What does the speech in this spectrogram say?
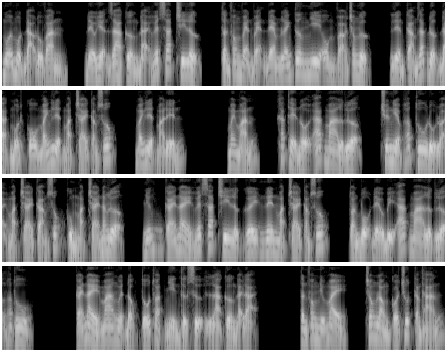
mỗi một đạo đồ văn đều hiện ra cường đại huyết sát chi lực. Tần Phong vẹn vẹn đem Lãnh Tương Nhi ôm vào trong ngực, liền cảm giác được đạt một cô mãnh liệt mặt trái cảm xúc, mãnh liệt mà đến. May mắn, khắc thể nội ác ma lực lượng, chuyên nghiệp hấp thu đủ loại mặt trái cảm xúc cùng mặt trái năng lượng, những cái này huyết sát chi lực gây nên mặt trái cảm xúc, toàn bộ đều bị ác ma lực lượng hấp thu. Cái này ma nguyệt độc tố thoạt nhìn thực sự là cường đại đại. Tần Phong nhíu mày, trong lòng có chút cảm thán,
